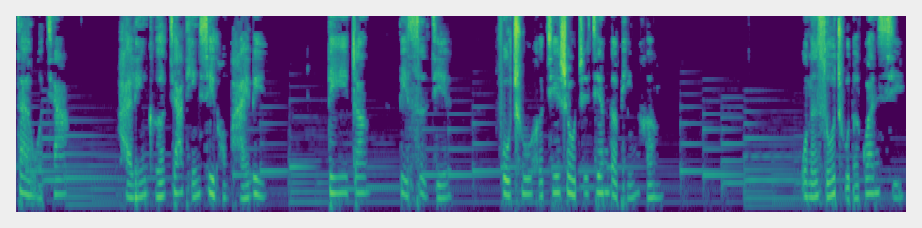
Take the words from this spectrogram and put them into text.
在我家？海灵格家庭系统排列，第一章第四节：付出和接受之间的平衡。我们所处的关系，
